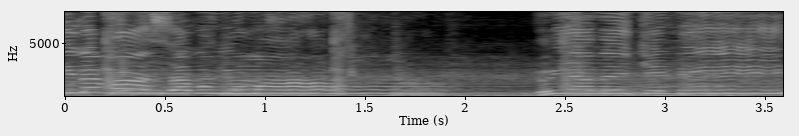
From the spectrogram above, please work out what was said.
kile masabu nyuma. Dunia vejindi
